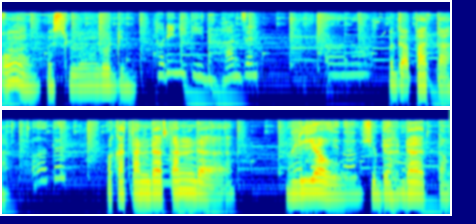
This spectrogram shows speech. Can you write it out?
Oh, pas loading. Agak patah pakai tanda-tanda beliau sudah datang.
